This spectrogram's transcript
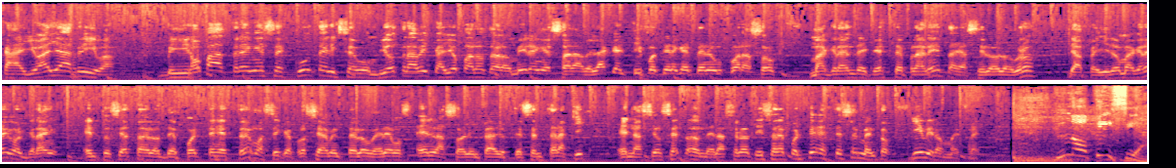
cayó allá arriba, viró para atrás en ese scooter y se bombió otra vez y cayó para el otro lado. Miren eso, la verdad que el tipo tiene que tener un corazón más grande que este planeta y así lo logró. De apellido McGregor, gran entusiasta de los deportes extremos, así que próximamente lo veremos en las Olimpiadas. Usted se entera aquí en Nación Z, donde nace noticia deportiva. Este segmento, Give It On My Friend. Noticias,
